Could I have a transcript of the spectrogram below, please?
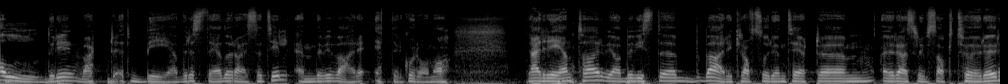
aldri vært et bedre sted å reise til enn det vil være etter korona. Det er rent her. Vi har bevisste, bærekraftsorienterte mm, reiselivsaktører.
